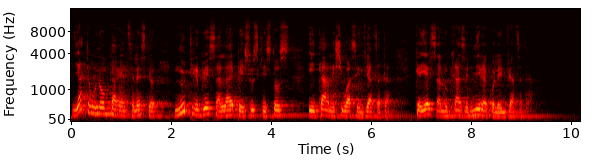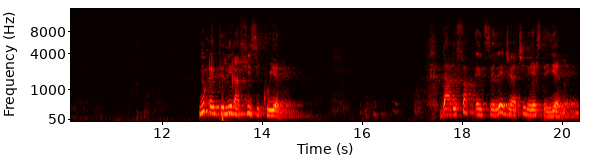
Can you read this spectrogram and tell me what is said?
Iată un om care a înțeles că nu trebuie să-L ai pe Iisus Hristos în carne și oase în viața ta, că El să lucreze miracole în viața ta. Nu întâlnirea fizic cu El, dar de fapt înțelegerea cine este El.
